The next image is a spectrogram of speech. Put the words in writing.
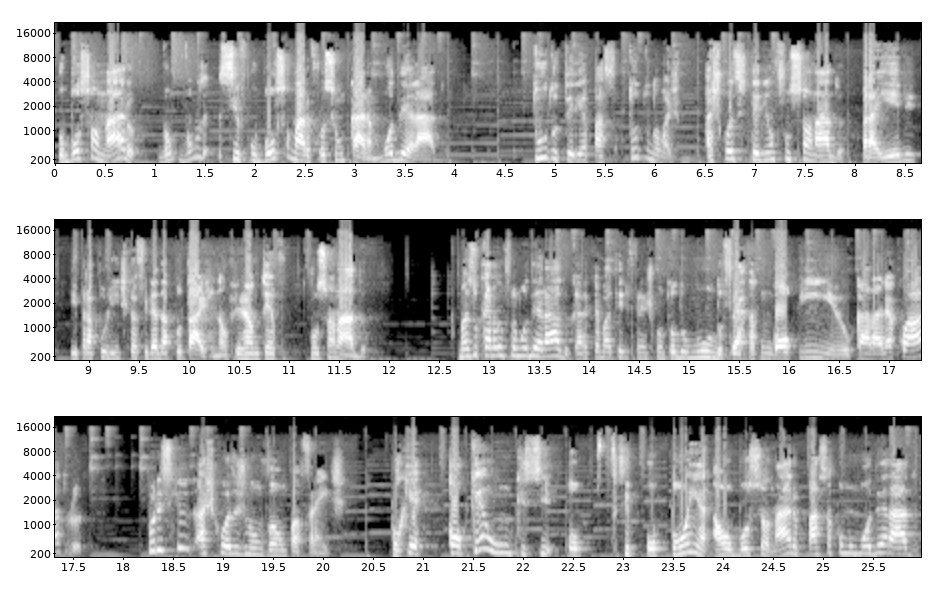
O Bolsonaro, vamos, vamos se o Bolsonaro fosse um cara moderado, tudo teria passado, tudo não, mas as coisas teriam funcionado pra ele e pra política filha da putagem, não que já não tenha funcionado. Mas o cara não foi moderado, o cara quer bater de frente com todo mundo, oferta com golpinho, o caralho a quatro. Por isso que as coisas não vão pra frente. Porque qualquer um que se, op- se oponha ao Bolsonaro passa como moderado.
